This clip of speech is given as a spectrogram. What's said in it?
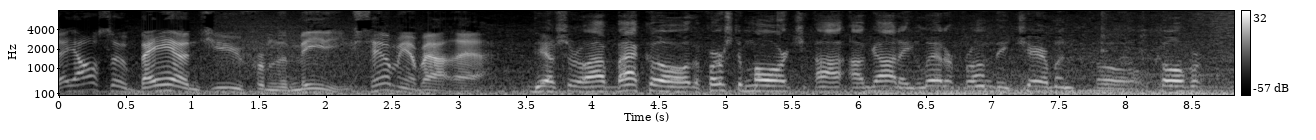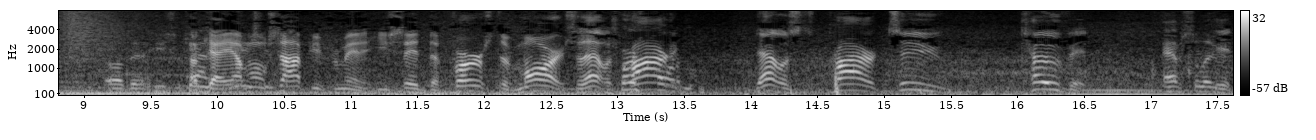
They also banned you from the meetings. Tell me about that. Yes, sir. I, back uh, the 1st of March, I, I, got a letter from the chairman, uh, Culver, of the Houston County Okay, I'm going to stop you for a minute. You said the 1st of March, so that was First prior to, that was prior to COVID. Absolutely. It,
